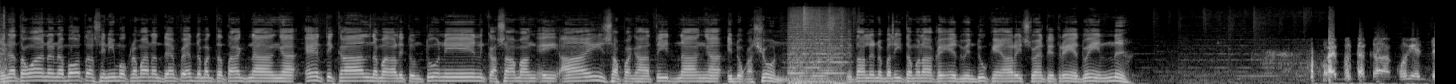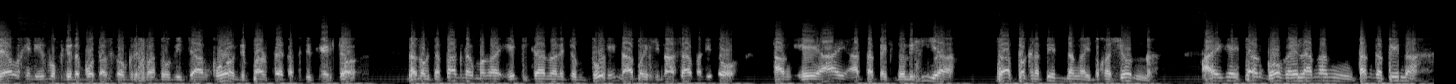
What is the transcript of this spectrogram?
Inatawan ng nabota sinimok naman ng DepEd na magtatag ng uh, ethical na mga lituntunin kasamang AI sa paghatid ng uh, edukasyon. Detalye ng balita mula kay Edwin Duque, RH23. Edwin. Ay buntag ka, Kuya Del, hinimok din na botas Congressman Toby ang Department of Education, na magtatag ng mga etika na lituntunin na habang sinasama nito ang AI at ang teknolohiya sa paghatid ng edukasyon. Ay kay Chanco, kailangang tanggapin na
